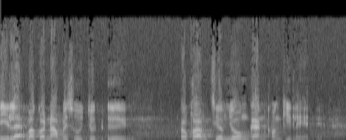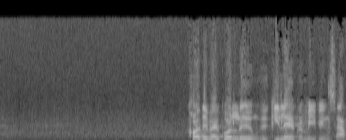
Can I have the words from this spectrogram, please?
นี้แหละมันก็นำไปสู่จุดอื่น เพราะความเชื่อมโยงกันของกิเลสเนี่ยข้อที่ไม่ควรลืมคือกิเลสมันมีเพียงสาม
